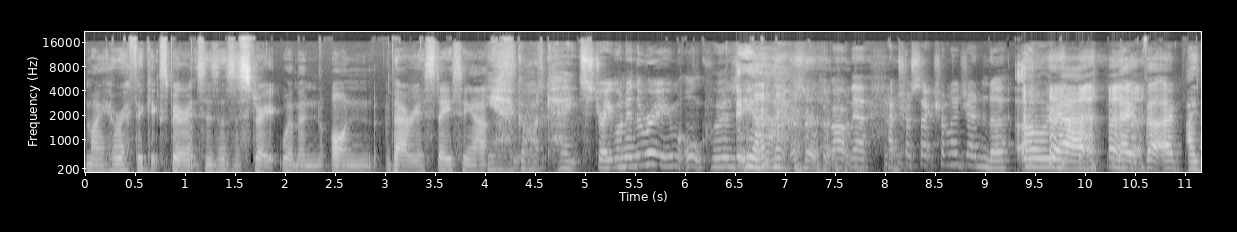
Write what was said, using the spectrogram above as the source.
my horrific experiences as a straight woman on various dating apps. Yeah, God, Kate, straight one in the room, awkward. Yeah. Talk about their heterosexual agenda. Oh yeah, no, but I, I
